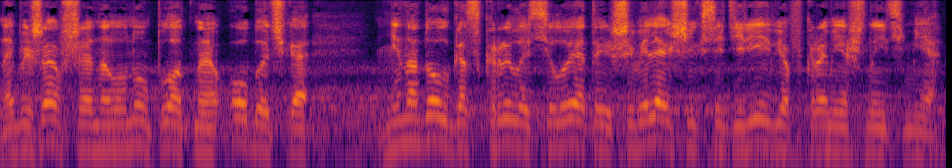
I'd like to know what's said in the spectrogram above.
Набежавшее на луну плотное облачко ненадолго скрыло силуэты шевелящихся деревьев в кромешной тьме.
